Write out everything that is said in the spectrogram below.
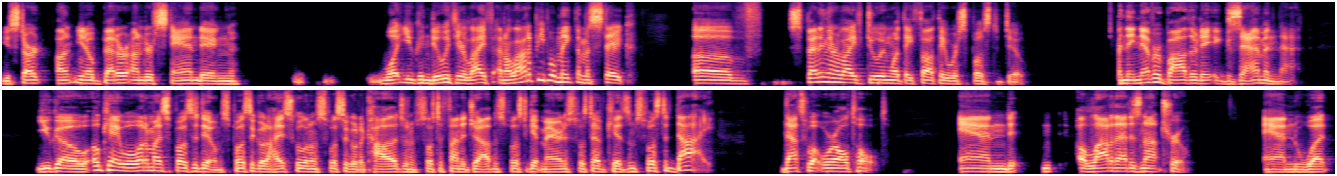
You start, uh, you know, better understanding what you can do with your life. And a lot of people make the mistake of spending their life doing what they thought they were supposed to do. And they never bother to examine that. You go, okay, well, what am I supposed to do? I'm supposed to go to high school and I'm supposed to go to college and I'm supposed to find a job. I'm supposed to get married. I'm supposed to have kids. I'm supposed to die. That's what we're all told. And a lot of that is not true. And what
